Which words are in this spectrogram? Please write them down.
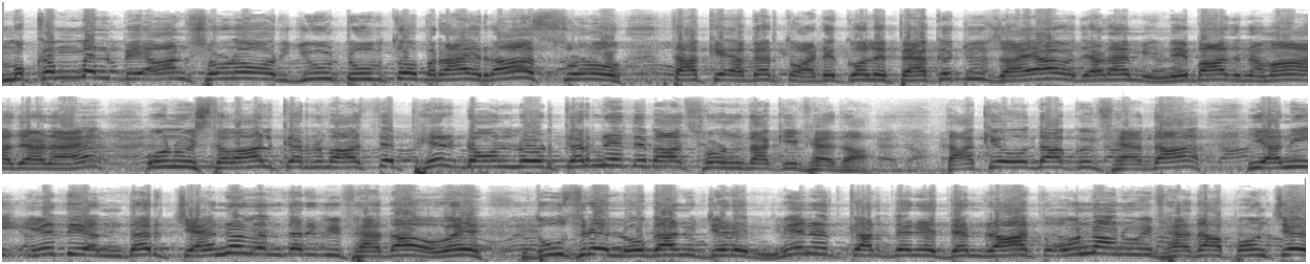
ਮੁਕੰਮਲ ਬਿਆਨ ਸੁਣੋ ਔਰ YouTube ਤੋਂ बरए रास्त सुनो, ताकि अगर थोड़े को पैकेज जाया हो जाना महीने बाद नवा आ जाना है उन्होंने इस्तेमाल करने वास्ते फिर डाउनलोड करने के बाद सुनने का की फ़ायदा? ताकि कोई फ़ायदा, यानी ये अंदर, चैनल अंदर भी फ़ायदा हो दूसरे लोगों जोड़े मेहनत करते हैं दिन रात उन्होंने भी फ़ायदा पहुँचे,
